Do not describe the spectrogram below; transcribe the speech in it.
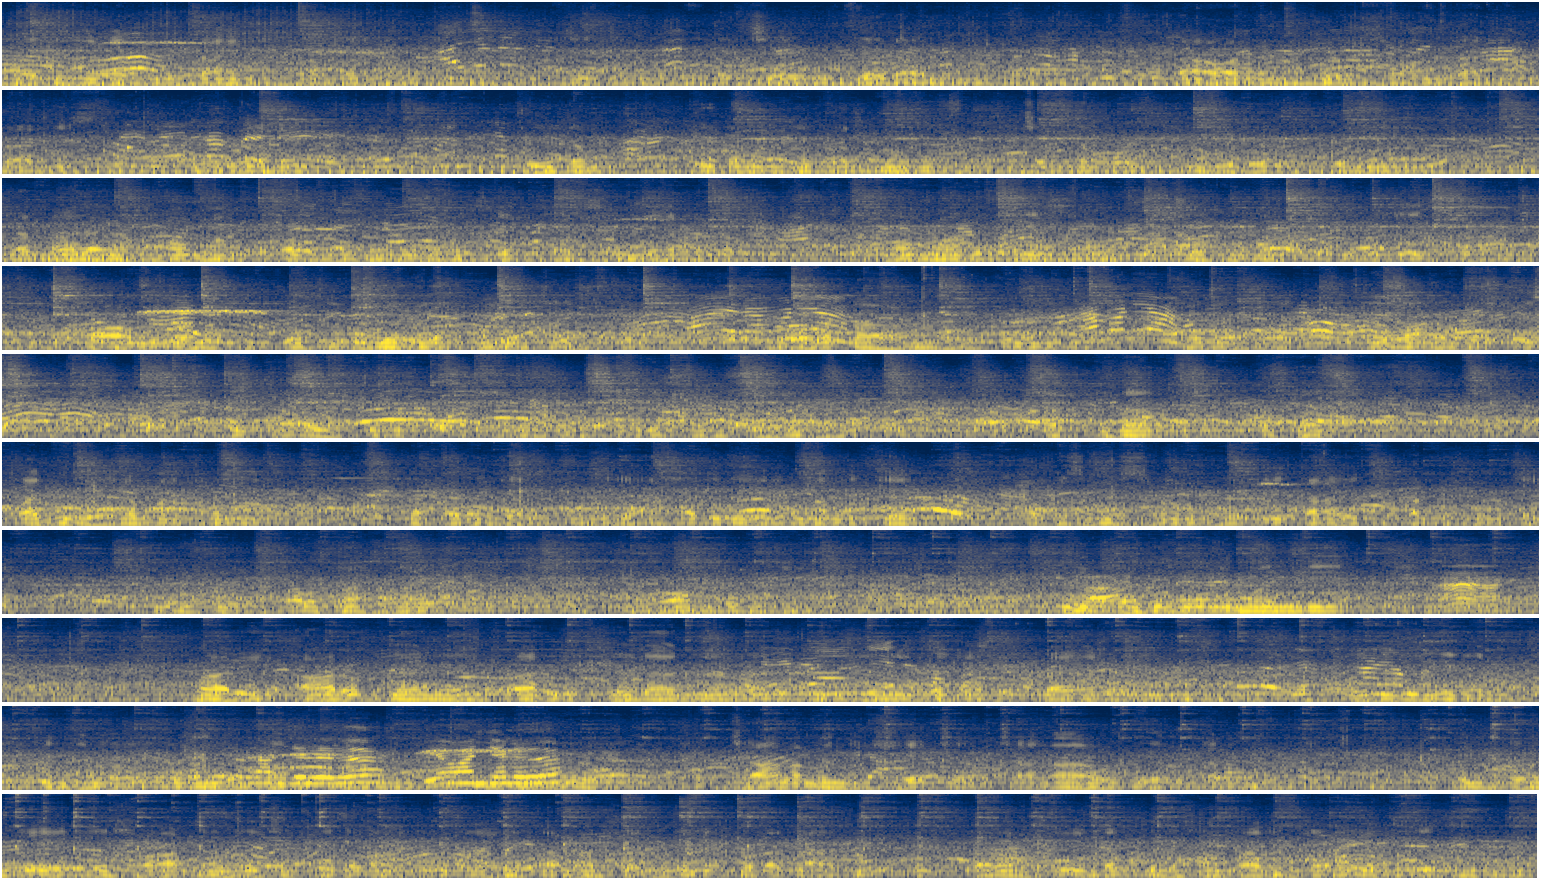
ప్రతి నెల మీ బ్యాంక్ ఖాతాకు జీతం వచ్చే ఉద్యోగాలు కావాలని కూడా స్వామి గారిని ప్రార్థిస్తూ స్వామివారి పీఠం పీఠం అంటే పద్మం చక్రం ఇందులో కొన్ని రకాలైన హోమాలు పౌర్ణమి అమావాస్య సమయాలలో హోమాలు చేసి ప్రత్యేకంగా పూజలు చేసి స్వామివారి ప్రత్యేక పూజలు హోమం చేస్తూ పూర్వకాలంలో కొన్ని ఈ తాయిత్తులు సంవత్సరంలో చక్కగా ఒక పదివేలు మాత్రమే కట్టడం జరుగుతుంది ఆ పదివేల మందికి ఒక సంవత్సరంలో ఈ తాయికి పట్టుకుంటే మీకు అవకాశం బాగుంటుంది ఈ పదివేల మంది వారి ఆరోగ్యాన్ని వారి ఉద్యోగాన్ని వారి విలువని వారి అభిప్రాయాలను తెలియజేయగలరు. కింద ఫోన్ నెంబర్ చాలా మందికి షేర్ చేయాలి. చాలా ఉపయోగకరంగా ఉంటుంది. ఎందుకంటే ఏదో స్వార్థంతో చెప్పేది అలాగే కమర్షియల్ మీడియా కూడా కాదు. ఎవరికి డబ్బులు సంపాదించాలని ఉద్దేశం ఉంది.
